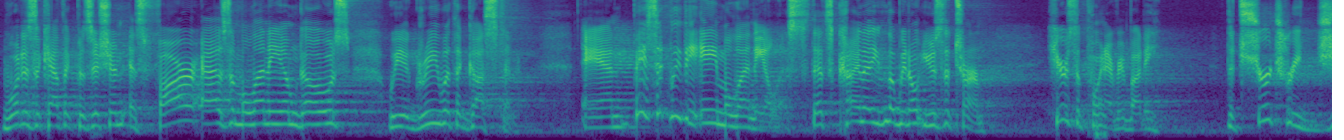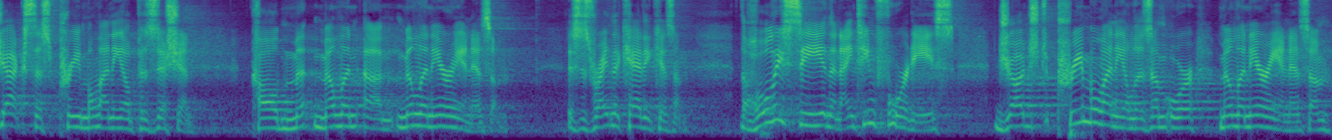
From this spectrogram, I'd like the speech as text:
What is the Catholic position? As far as the millennium goes, we agree with Augustine and basically the amillennialists. That's kind of, even though we don't use the term. Here's the point, everybody the church rejects this premillennial position called uh, millenarianism. This is right in the Catechism. The Holy See in the 1940s judged premillennialism or millenarianism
